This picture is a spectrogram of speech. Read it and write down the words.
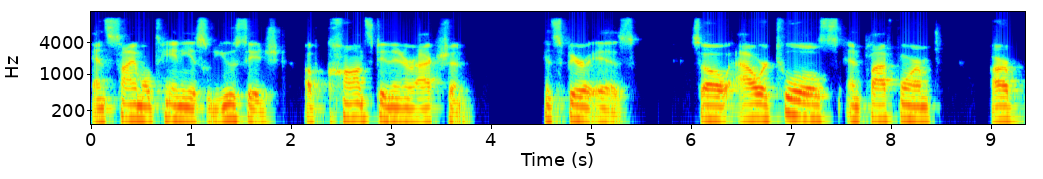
and simultaneous usage of constant interaction. Inspera is. So our tools and platform are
